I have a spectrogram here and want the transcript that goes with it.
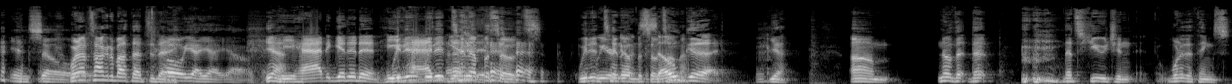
and so We're not talking about that today. Oh yeah, yeah, yeah. Okay. Yeah. He had to get it in. He we did we did 10 episodes. We did we 10 episodes so good. Yeah. Um no that that that's huge and one of the things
